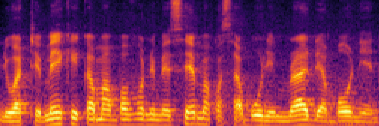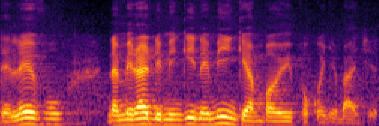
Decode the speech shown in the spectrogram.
ni watemeke kama ambavyo nimesema, kwa sababu ni mradi ambao ni endelevu na miradi mingine mingi ambayo ipo kwenye budget.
